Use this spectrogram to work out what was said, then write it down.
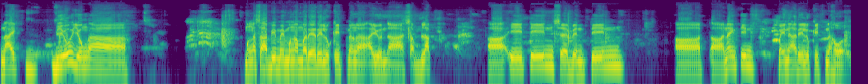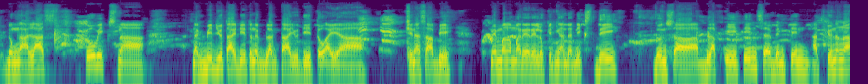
night view, yung ah, mga sabi may mga marirelocate na nga ayun ah, sa block ah, 18, 17, at ah, 19 may na-relocate na ho. Nung ah, last two weeks na nag-video tayo dito, nag-vlog tayo dito ay ah, sinasabi may mga marirelocate nga the next day doon sa block 18, 17 at yun na nga.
